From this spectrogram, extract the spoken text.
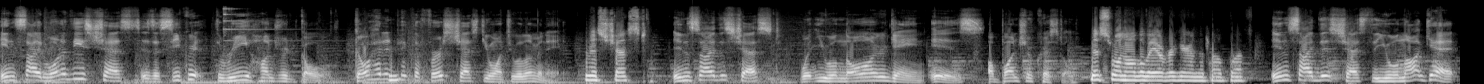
Inside one of these chests is a secret 300 gold. Go ahead and pick the first chest you want to eliminate. This chest. Inside this chest, what you will no longer gain is a bunch of crystal. This one all the way over here in the top left. Inside this chest that you will not get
